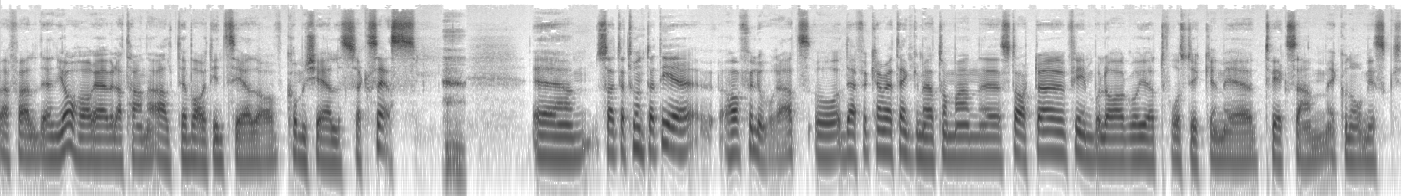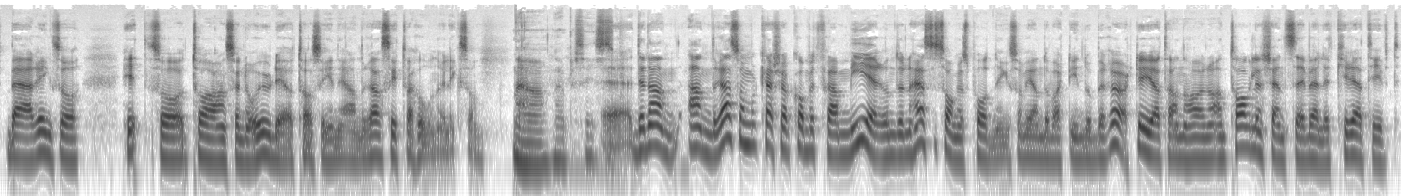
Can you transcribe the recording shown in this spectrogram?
alla fall den jag har, är väl att han alltid varit intresserad av kommersiell success. Um, så att jag tror inte att det har förlorats. Och därför kan jag tänka mig att om man eh, startar filmbolag och gör två stycken med tveksam ekonomisk bäring så, så tar han sig nog ur det och tar sig in i andra situationer. Liksom. Ja, precis. Uh, den an andra som kanske har kommit fram mer under den här säsongens poddning som vi ändå varit inne och berört. Det är ju att han har antagligen känt sig väldigt kreativt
